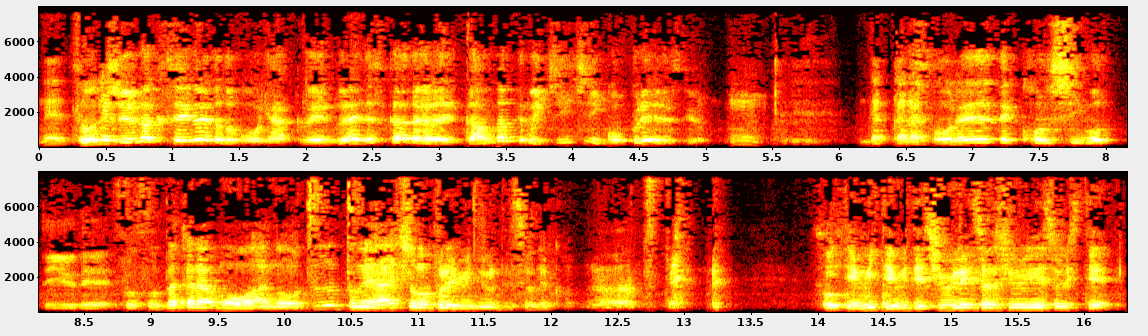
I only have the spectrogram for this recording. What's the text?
んね。そう、れ中学生ぐらいだと500円ぐらいですか？だから頑張っても1日に5プレイですよ。うん。だからこ、れで渾身をっていうね。そうそう。だからもう、あの、ずーっとね、人のプレイ見てるんですよね。こううーっつって。見て見て見て、シミュレーション、シミュレーションして。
